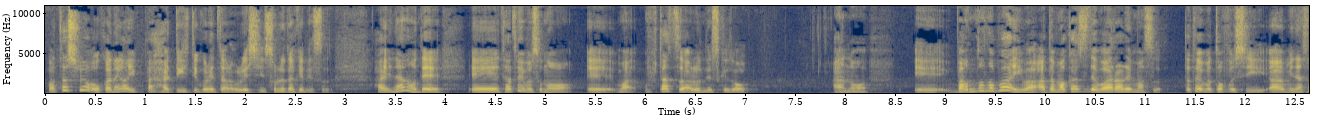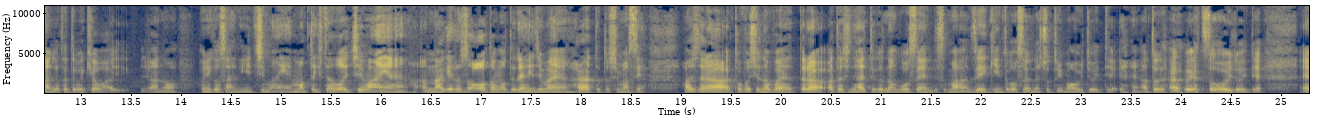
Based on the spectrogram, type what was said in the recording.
私はお金がいっぱい入ってきてくれたら嬉しい。それだけです。はい、なので、えー例えばその、えーまあ、二つあるんですけど、あの、えーバンドの場合は頭数で割られます。例えばトプシー、あ皆さんが例えば今日は、あの、ふみこさんに1万円持ってきたぞ、1万円投げるぞと思ってね、1万円払ったとしますやん。そしたら、トプシーの場合やったら、私に入ってくるのは5000円です。まあ、税金とかそういうのはちょっと今置いといて、後で払うやつとか置いといて、えー、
